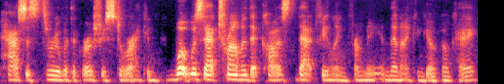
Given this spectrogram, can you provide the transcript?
passes through at the grocery store. I can, what was that trauma that caused that feeling from me? And then I can go, okay,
